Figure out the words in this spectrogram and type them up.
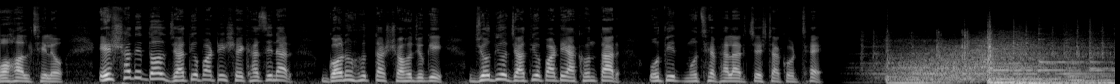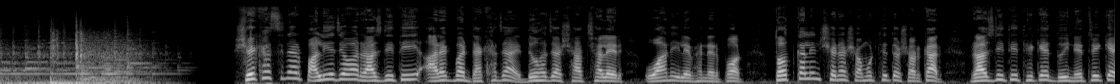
বহাল ছিল। এরশাদের দল জাতীয় পার্টি শেখ হাসিনার গণহত্যার সহযোগী, যদিও জাতীয় পার্টি এখন তার অতীত মুছে ফেলার চেষ্টা করছে। শেখ হাসিনার পালিয়ে যাওয়ার রাজনীতি আরেকবার দেখা যায় দু হাজার সাত সালের ওয়ান ইলেভেনের পর। তৎকালীন সেনা সমর্থিত সরকার রাজনীতি থেকে দুই নেত্রীকে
